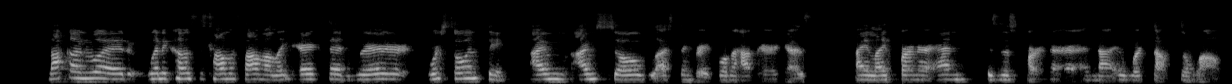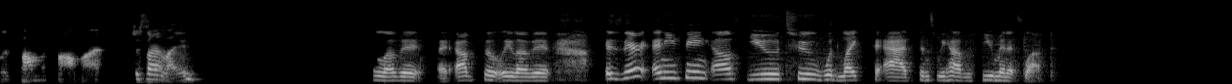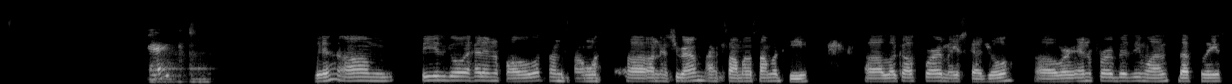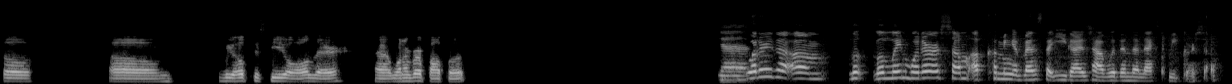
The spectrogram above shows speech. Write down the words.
knock on wood, when it comes to Sama Sama, like Eric said, we're we're so in sync. I'm I'm so blessed and grateful to have Eric as my life partner and business partner, and that it works out so well with Sama Sama, just our life. Love it. I absolutely love it. Is there anything else you two would like to add since we have a few minutes left? Eric? Yeah. Um. Please go ahead and follow us on Sama, uh, on Instagram at Sama Sama Tea. Uh, look out for our May schedule. Uh, we're in for a busy month, definitely. So, um, we hope to see you all there at one of our pop ups. Yes. What are the um L- Lillian, what are some upcoming events that you guys have within the next week or so?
